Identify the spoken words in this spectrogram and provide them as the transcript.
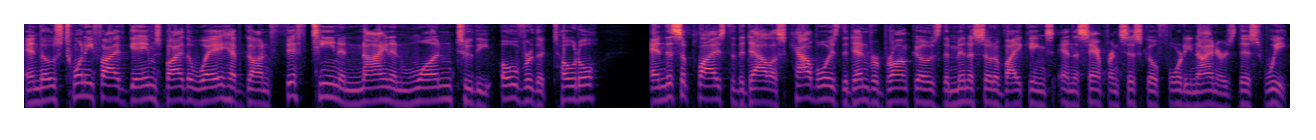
And those 25 games by the way have gone 15 and 9 and 1 to the over the total and this applies to the Dallas Cowboys, the Denver Broncos, the Minnesota Vikings, and the San Francisco 49ers this week.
